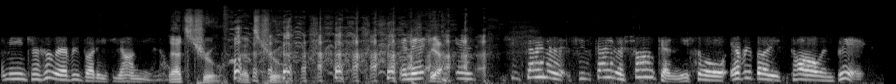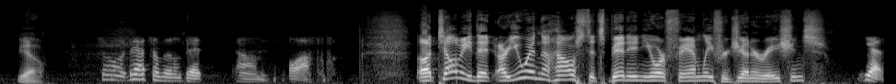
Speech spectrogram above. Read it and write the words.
I mean, to her, everybody's young, you know. That's true. That's true. And, it, Yeah. and she's kind of she's kind of shrunken, so everybody's tall and big. Yeah. So that's a little bit um, off. Uh, tell me that are you in the house that's been in your family for generations? Yes.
